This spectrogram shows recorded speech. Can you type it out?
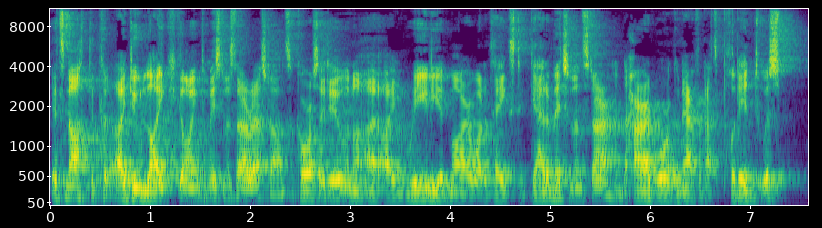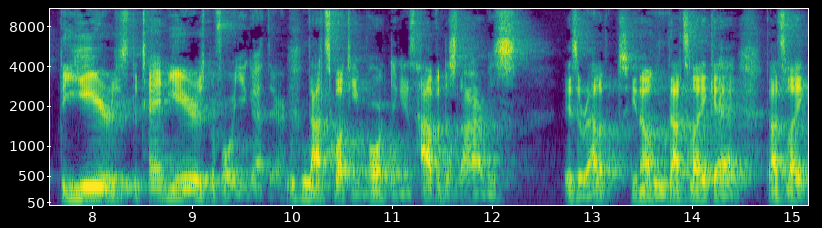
it's not the. I do like going to Michelin star restaurants, of course I do, and I, I really admire what it takes to get a Michelin star and the hard work and effort that's put into it. The years, the ten years before you get there. That's what the important thing is. Having the star is is irrelevant. You know, that's like uh, that's like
